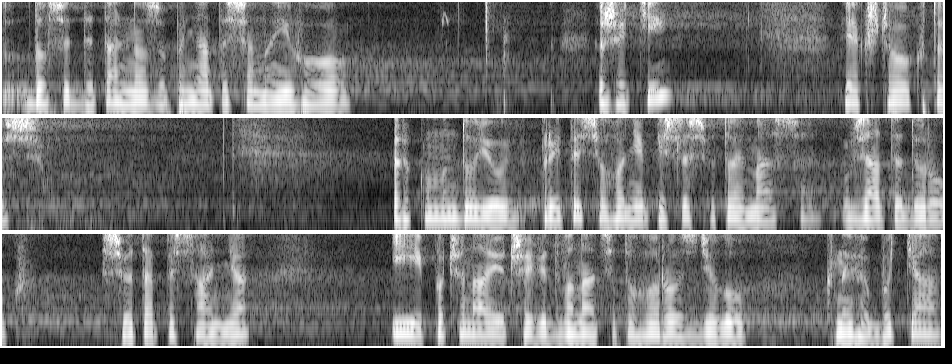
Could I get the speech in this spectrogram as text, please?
досить детально зупинятися на його житті. Якщо хтось рекомендую прийти сьогодні після Святої Меси, взяти до рук святе Писання і, починаючи від 12 розділу книги буття,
